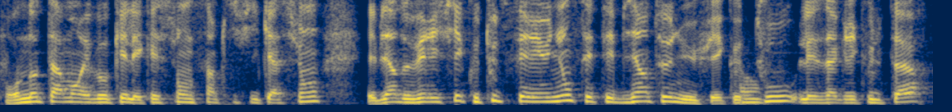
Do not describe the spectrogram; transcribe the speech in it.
pour notamment évoquer les questions de simplification, eh bien de vérifier que toutes ces réunions s'étaient bien tenues et que oh. tous les agriculteurs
